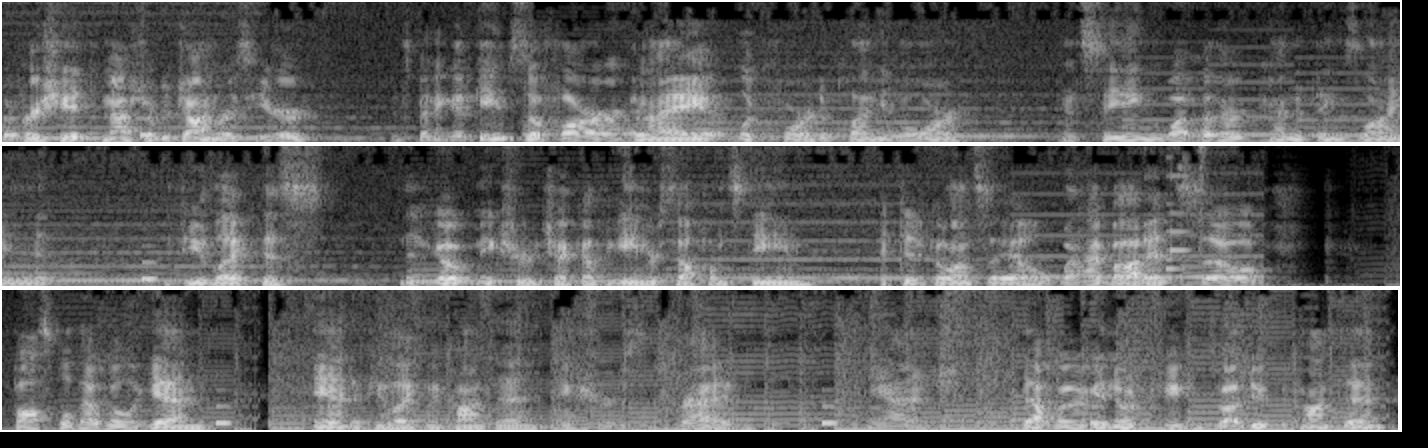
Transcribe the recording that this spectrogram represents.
appreciate the mashup of genres here. It's been a good game so far, and I look forward to playing it more and seeing what other kind of things lie in it. If you like this, then go make sure to check out the game yourself on Steam. It did go on sale when I bought it, so possible that will again. And if you like my content, make sure to subscribe, and that way you'll get notifications about new content.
